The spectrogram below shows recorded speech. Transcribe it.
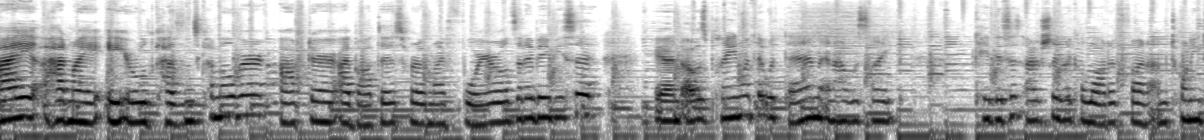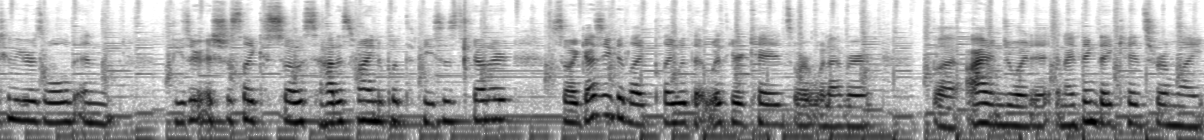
I had my eight year old cousins come over after I bought this for my four year olds that I babysit. And I was playing with it with them, and I was like, okay, this is actually like a lot of fun. I'm 22 years old, and these are, it's just like so satisfying to put the pieces together. So I guess you could like play with it with your kids or whatever. But I enjoyed it, and I think that kids from like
